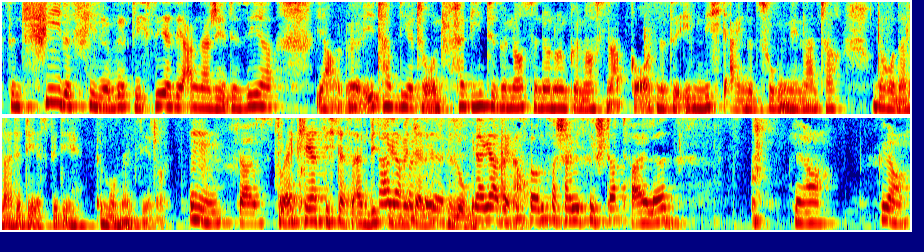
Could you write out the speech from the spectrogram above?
sind viele, viele wirklich sehr, sehr engagierte, sehr ja, äh, etablierte und verdiente Genossinnen und Genossen, Abgeordnete eben nicht eingezogen in den Landtag und darunter leidet die SPD im Moment sehr doll. Mhm, ja, so erklärt sich das ein bisschen ja, ja, mit verstehe. der Listenlogik. Ja, ja, das genau. ist bei uns wahrscheinlich wie Stadtteile. Ja, ja.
